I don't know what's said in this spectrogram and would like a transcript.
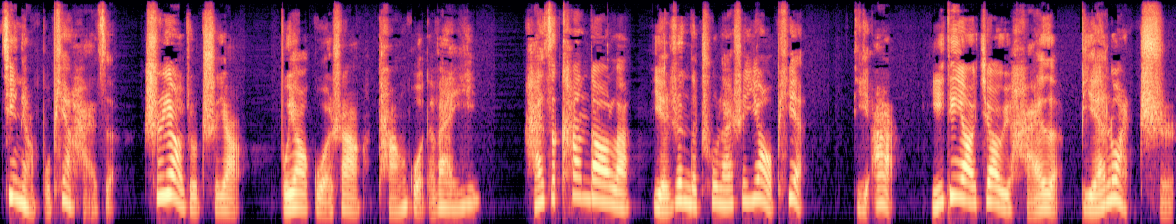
尽量不骗孩子，吃药就吃药，不要裹上糖果的外衣，孩子看到了也认得出来是药片。第二，一定要教育孩子别乱吃，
